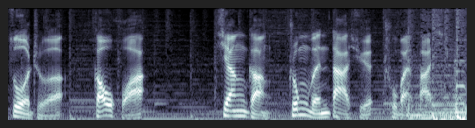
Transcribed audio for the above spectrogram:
作者高华，香港中文大学出版发行。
